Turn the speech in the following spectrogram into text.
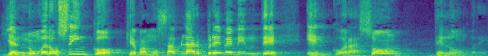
Y el número cinco, que vamos a hablar brevemente, el corazón del hombre.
